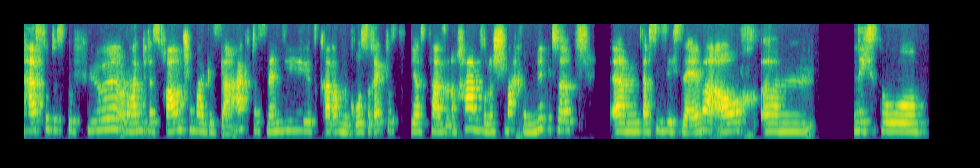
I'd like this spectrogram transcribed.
hast du das Gefühl oder haben dir das Frauen schon mal gesagt, dass wenn sie jetzt gerade auch eine große Rektusdiastase noch haben, so eine schwache Mitte, ähm, dass sie sich selber auch ähm, nicht so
